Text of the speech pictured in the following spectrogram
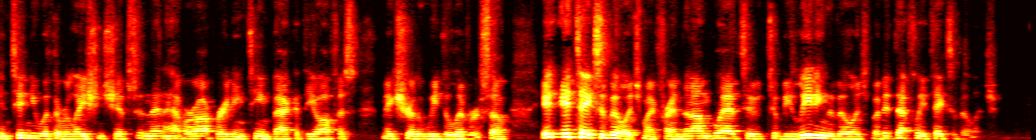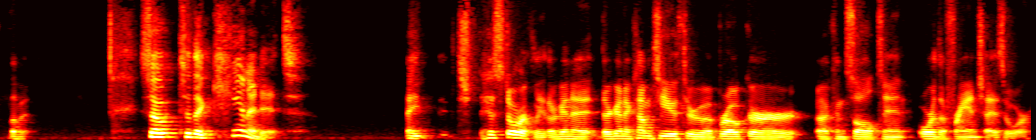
continue with the relationships, and then have our operating team back at the office make sure that we deliver. So it, it takes a village, my friend, and I'm glad to to be leading the village, but it definitely takes a village. So to the candidate, I, historically they're gonna they're gonna come to you through a broker, a consultant, or the franchisor.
